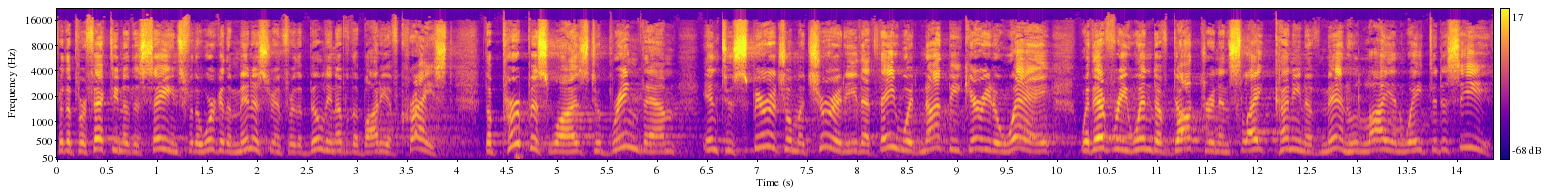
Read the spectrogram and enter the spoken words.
for the perfecting of the saints, for the work of the ministry, and for the building up of the body of Christ. The purpose was to bring them into spiritual maturity that they would not be carried away with every wind of doctrine and slight cunning of men who lie in wait to deceive.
